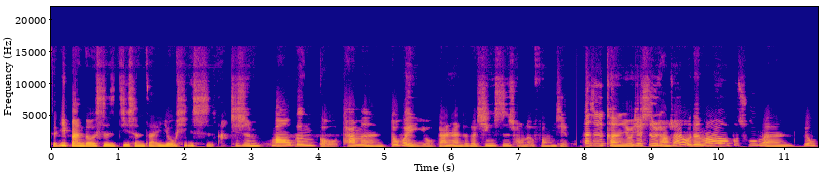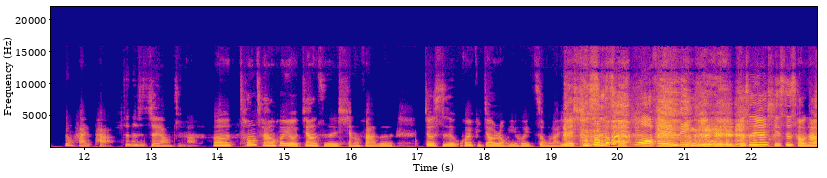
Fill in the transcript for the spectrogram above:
对，一般都是寄生在右心室啊。其实猫跟狗它们都会有感染这个心丝虫的风险，但是可能有些饲主想说，哎，我的猫又不出门，不用不用害怕，真的是这样子吗？呃，通常会有这样子的想法的。就是会比较容易会中啦，因为吸丝虫墨菲定律，不是因为吸丝虫它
